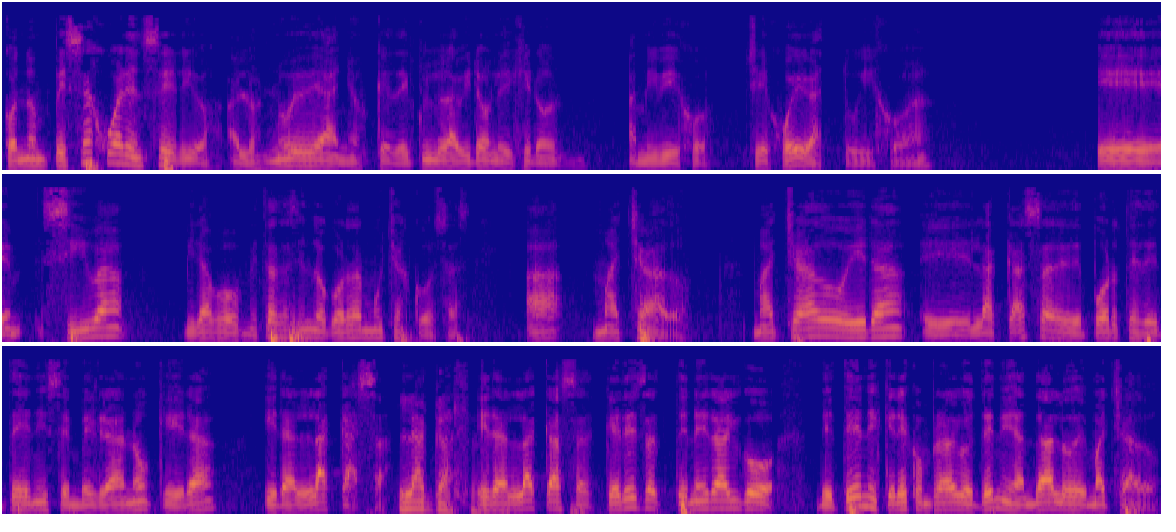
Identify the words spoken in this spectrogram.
Cuando empecé a jugar en serio, a los nueve años, que del Club Avirón le dijeron a mi viejo, che, juegas tu hijo, ¿ah?". Eh, se iba, mira vos, me estás haciendo acordar muchas cosas, a Machado. Machado era eh, la casa de deportes de tenis en Belgrano, que era, era la casa. La casa. Era la casa. ¿Querés tener algo de tenis? ¿Querés comprar algo de tenis? Andá a lo de Machado.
